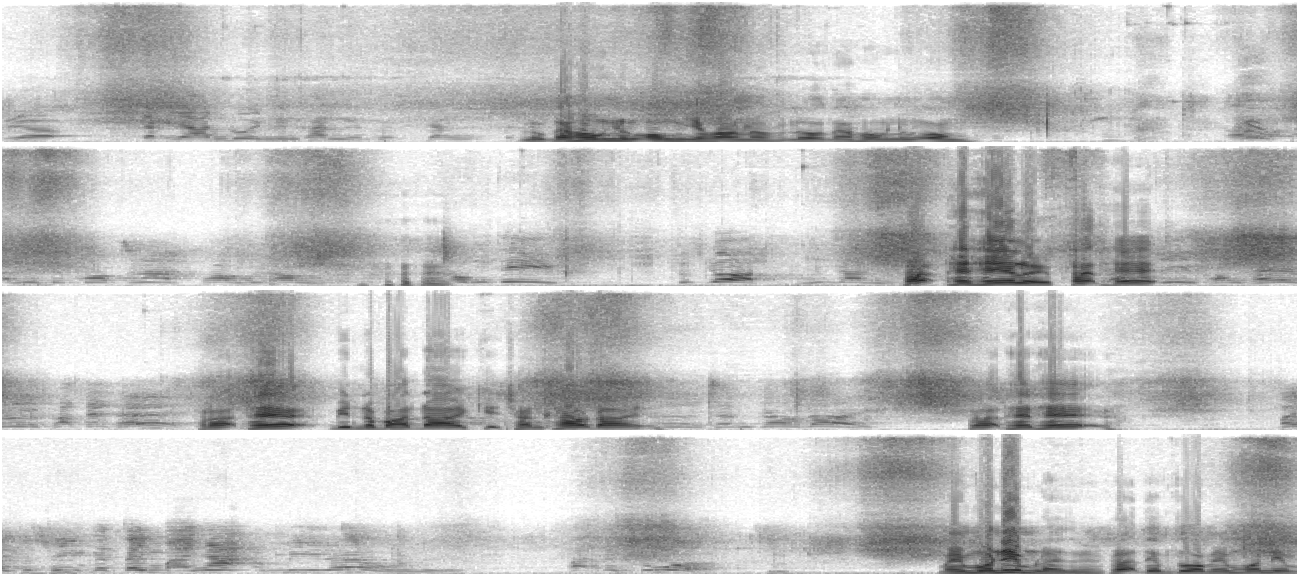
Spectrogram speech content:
เดี๋ยวจักรยานด้วยหนึ่งคันยังลูกตาหงหนึ่งองค์อย่าฟังเนาะลูกตาหงหนึ่งองค์เอาอั นนี้เป็นมอบหน้าพ่อมืออ่ององค์ที่สุดยอดเหมือนกันพระแท้ๆเลย พระแท้ นี่ของแท้เลยพระแท้พระแท้บินบาตได้กิฉันข้าวได้ ๆเออฉันเข้าได้พระแท้ไปสุทธิก็เต็มอัญญะมีแล้วนี่พระเต็มตัวๆไม่มัวนิ่มเลยพระเต็มตัวไม่มัวนิ่ม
